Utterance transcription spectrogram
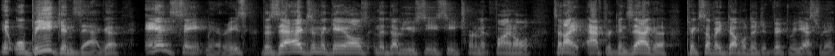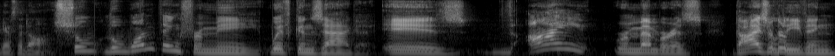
It will be Gonzaga and St. Mary's, the Zags and the Gaels in the WCC tournament final tonight after Gonzaga picks up a double digit victory yesterday against the Dons. So, the one thing for me with Gonzaga is I remember as Guys are leaving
